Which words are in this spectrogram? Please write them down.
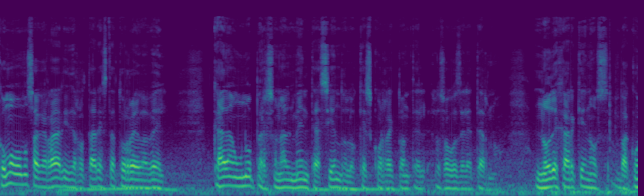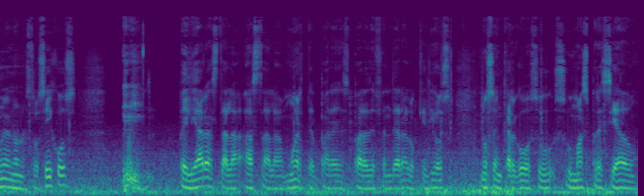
¿Cómo vamos a agarrar y derrotar esta torre de Babel? Cada uno personalmente haciendo lo que es correcto ante los ojos del Eterno. No dejar que nos vacunen a nuestros hijos, pelear hasta la, hasta la muerte para, para defender a lo que Dios nos encargó, su, su más preciado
